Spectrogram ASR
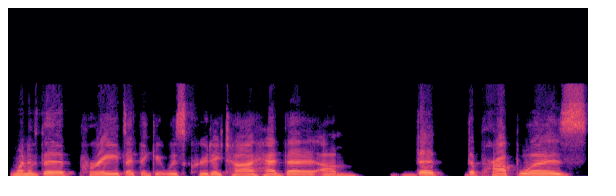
one of the parades i think it was Krewe d'Etat had the um the the prop was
